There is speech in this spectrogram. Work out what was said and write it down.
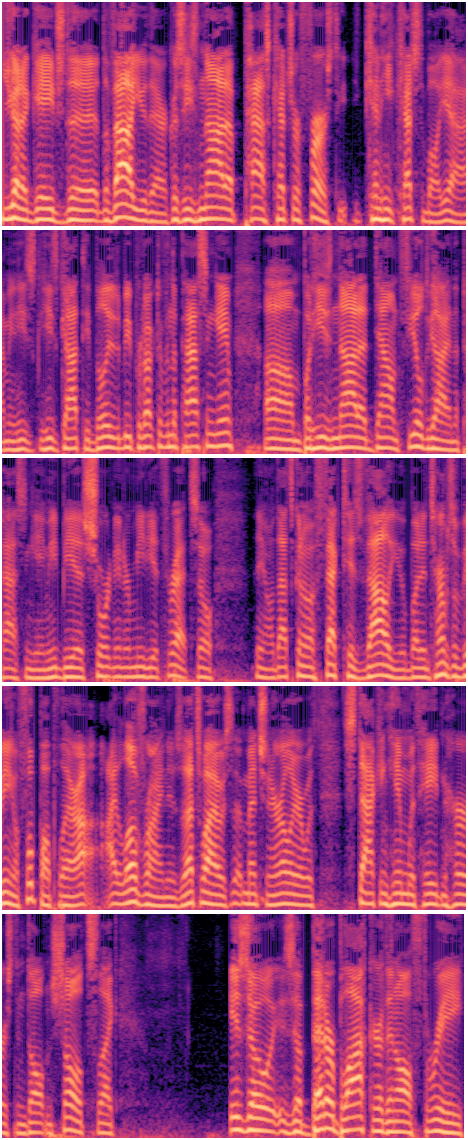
you got to gauge the the value there because he's not a pass catcher first. Can he catch the ball? Yeah, I mean he's he's got the ability to be productive in the passing game, um, but he's not a downfield guy in the passing game. He'd be a short and intermediate threat. So you know that's going to affect his value. But in terms of being a football player, I, I love Ryan Izzo. That's why I was mentioning earlier with stacking him with Hayden Hurst and Dalton Schultz. Like Izzo is a better blocker than all three,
